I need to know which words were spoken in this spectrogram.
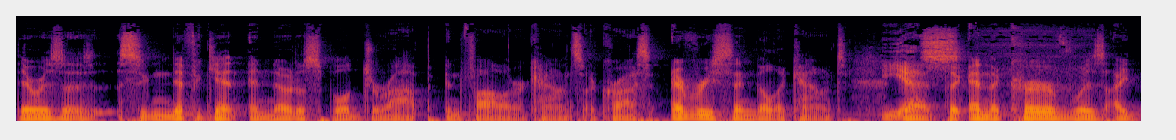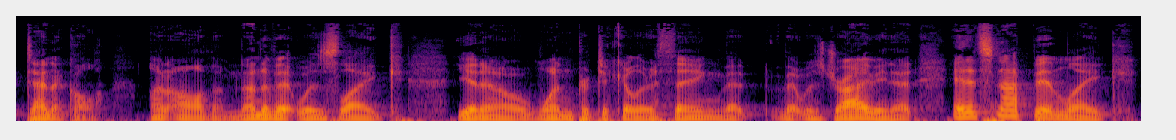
there was a significant and noticeable drop in follower counts across every single account. Yes. The- and the curve was identical on all of them. None of it was like, you know, one particular thing that that was driving it. And it's not been like,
